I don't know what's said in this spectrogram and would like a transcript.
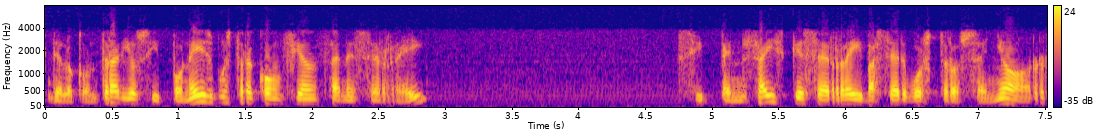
De lo contrario, si ponéis vuestra confianza en ese rey, si pensáis que ese rey va a ser vuestro señor,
